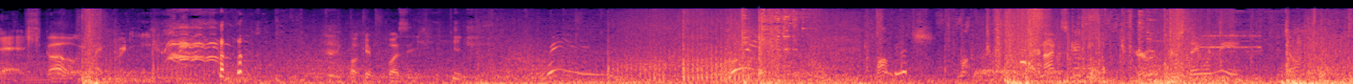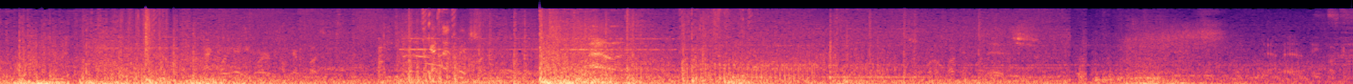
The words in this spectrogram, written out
Yes, go. Fucking pussy. Whee! Whee! Come on, bitch. Come on. You're not escaping. You're, you're staying with me. Don't. You fucking pussy. Get that bitch. Bitch. Yeah, they, fucking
